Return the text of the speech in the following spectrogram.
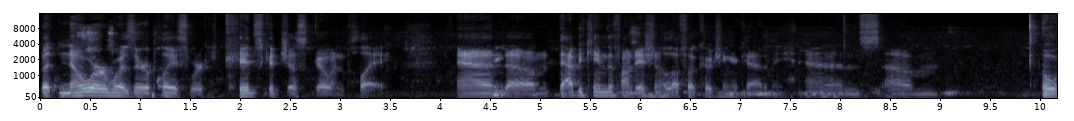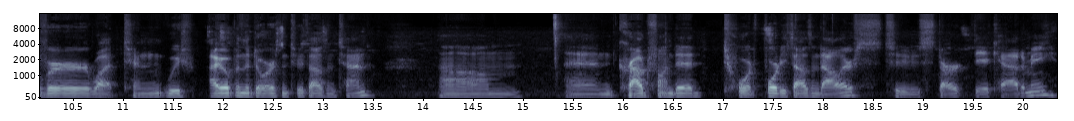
but nowhere was there a place where kids could just go and play. And um, that became the foundation of Left Foot Coaching Academy. And um, over what 10 we I opened the doors in 2010 um, and crowdfunded toward forty thousand dollars to start the academy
